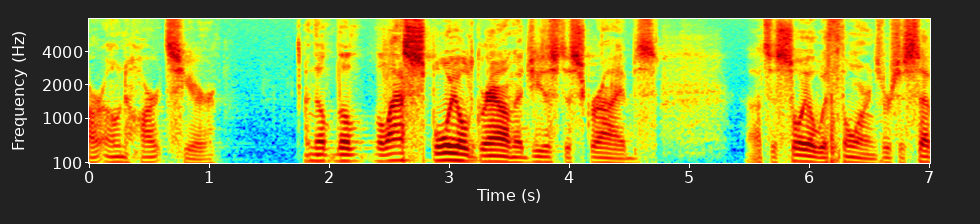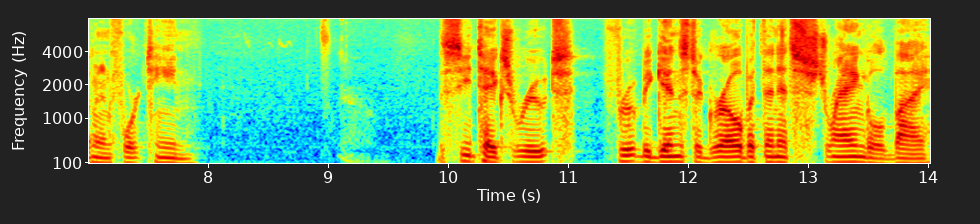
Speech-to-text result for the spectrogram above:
our own hearts here. And the, the, the last spoiled ground that Jesus describes, uh, it's a soil with thorns, verses 7 and 14. The seed takes root, fruit begins to grow, but then it's strangled by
